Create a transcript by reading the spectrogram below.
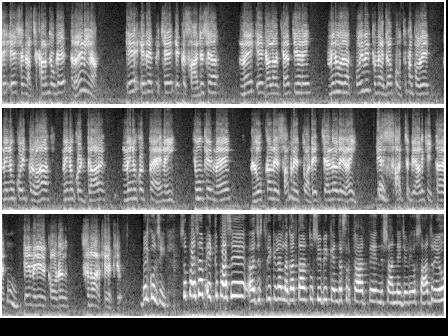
ਤੇ ਇਹ ਸੰਘਰਸ਼ ਕਰਨ ਜੋਗੇ ਰਹਿਣ ਨਾ। ਇਹ ਇਹਦੇ ਪਿੱਛੇ ਇੱਕ ਸਾਜ਼ਿਸ਼ ਆ। ਮੈਂ ਇਹ ਗੱਲਾਂ ਕਹਿਤੀਆਂ ਨੇ। ਮੈਨੂੰ ਇਹਦਾ ਕੋਈ ਵੀ ਖਮਿਆਜਾ ਭੁਗਤਣਾ ਪਵੇ ਮੈਨੂੰ ਕੋਈ ਪਰਵਾਹ ਮੈਨੂੰ ਕੋਈ ਡਰ ਮੈਨੂੰ ਕੋਈ ਭੈ ਨਹੀਂ ਕਿਉਂਕਿ ਮੈਂ ਲੋਕਾਂ ਦੇ ਸਾਹਮਣੇ ਤੁਹਾਡੇ ਚੈਨਲ ਦੇ ਰਾਹੀਂ ਇਹ। ਸੱਚ ਬਿਆਨ ਕੀਤਾ ਹੈ। ਇਹ ਮੇਰੀ ਰਿਕਾਰਡਿੰਗ ਸੰਭਾਲ ਕੇ ਰੱਖਿਓ। ਬਿਲਕੁਲ ਜੀ। ਸੋ ਭਾਈ ਸਾਹਿਬ ਇੱਕ ਪਾਸੇ ਜਿਸ ਤਰੀਕੇ ਨਾਲ ਲਗਾਤਾਰ ਤੁਸੀਂ ਵੀ ਕੇਂਦਰ ਸਰਕਾਰ ਤੇ ਨਿਸ਼ਾਨੇ ਜਿਹੜੇ ਉਹ ਸਾਧ ਰਹੇ ਹੋ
